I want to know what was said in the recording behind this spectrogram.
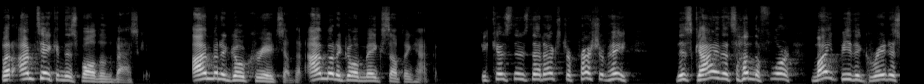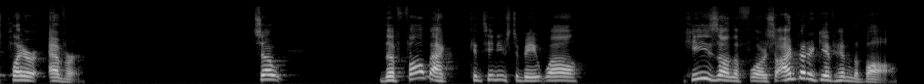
but I'm taking this ball to the basket. I'm going to go create something. I'm going to go make something happen because there's that extra pressure of, hey, this guy that's on the floor might be the greatest player ever. So the fallback continues to be, well, he's on the floor, so I'd better give him the ball.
